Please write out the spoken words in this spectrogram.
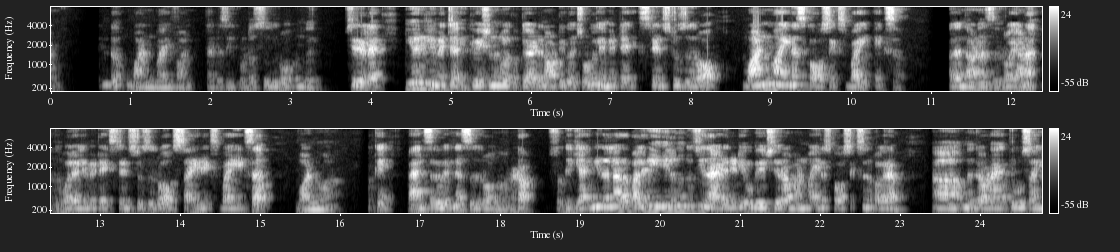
ആണ് into one by one that is equal to zero എന്ന് വരും. ശരിയല്ലേ? ഈ ഒരു ലിമിറ്റ് ഇക്വേഷൻ നിങ്ങൾ കൃത്യമായിട്ട് നോട്ട് ചെയ്ത് വെച്ചോളൂ. Limit x tends to zero one minus cos x by x അതെന്താണ്? സീറോ ആണ്. അതുപോലെ limit x tends to zero sine x by x one ആണ് ഓക്കെ ആൻസർ വരുന്നത് സീറോ എന്ന് പറഞ്ഞു കേട്ടോ. ശ്രദ്ധിക്കുക. ഇനി ഇതല്ലാതെ പല രീതിയിലും നിങ്ങൾക്ക് ചെയ്ത ഐഡന്റിറ്റി ഉപയോഗിച്ച് തരാം. വൺ മൈനസ് കോസ് എക്സിന് പകരം നിങ്ങൾക്ക് അവിടെ two sine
